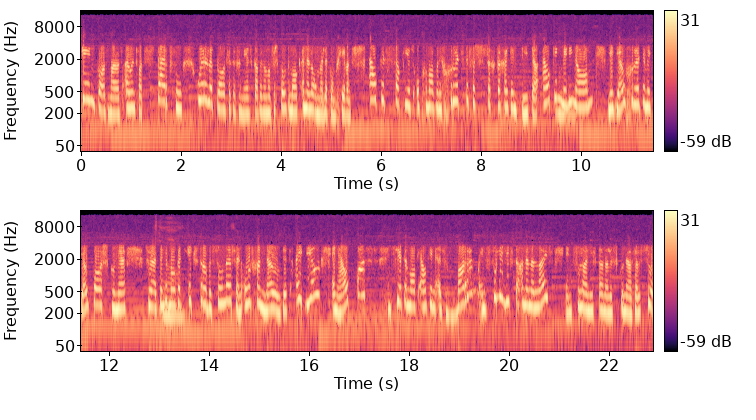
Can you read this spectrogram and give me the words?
ken Cosmo as ouens wat sterk voel oor hulle plaaslike gemeenskap en om 'n verskil te maak in hulle onmiddellike omgewing. Elke sakkie is opgemaak met die grootste versigtigheid en detail. Elkeen met die naam, met jou grootte, met jou paar skoene. So ek dink dit maak hmm. dit ekstra besonder en ons gaan nou dit uitdeel en help pas en seker maak elkeen is warm en voel die liefde aan hulle lyf en voel die liefde aan hulle skoene as hulle so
